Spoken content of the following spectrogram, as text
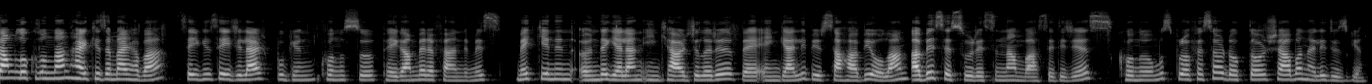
İstanbul Okulu'ndan herkese merhaba. Sevgili seyirciler, bugün konusu Peygamber Efendimiz, Mekke'nin önde gelen inkarcıları ve engelli bir sahabi olan Abese suresinden bahsedeceğiz. Konuğumuz Profesör Doktor Şaban Ali Düzgün.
